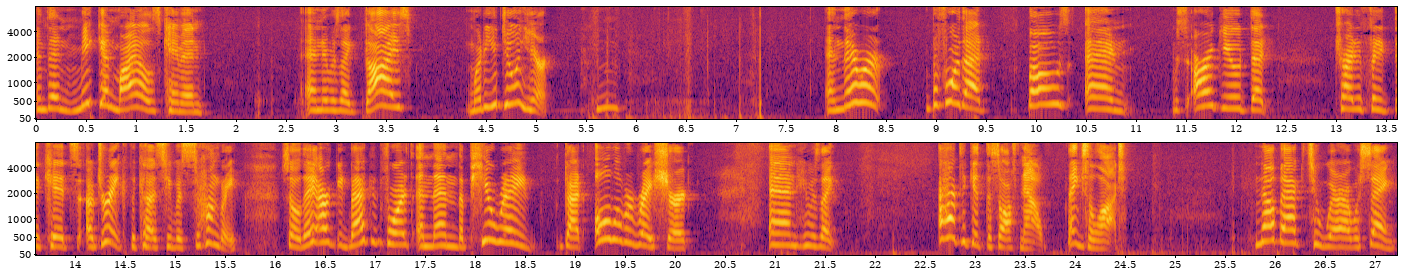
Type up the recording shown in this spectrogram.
and then Meek and Miles came in and it was like, guys, what are you doing here? And they were before that, Bose and was argued that tried to feed the kids a drink because he was hungry. So they argued back and forth, and then the puree got all over Ray's shirt, and he was like, I have to get this off now. Thanks a lot. Now back to where I was saying.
